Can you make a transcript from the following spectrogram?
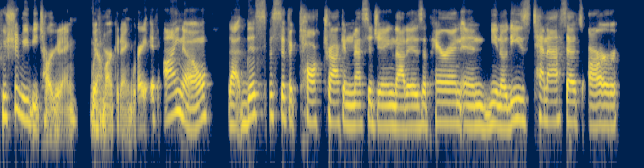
who should we be targeting with yeah. marketing, right? If I know that this specific talk track and messaging that is apparent and you know these 10 assets are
